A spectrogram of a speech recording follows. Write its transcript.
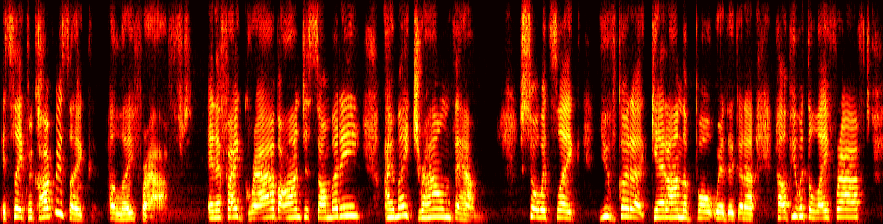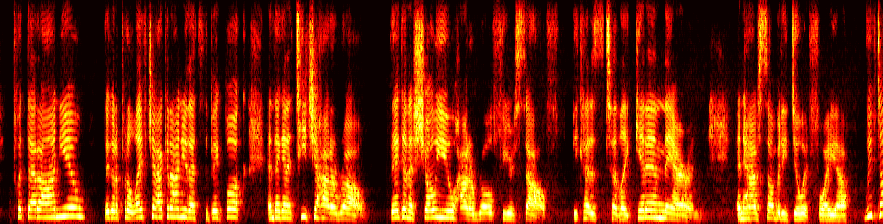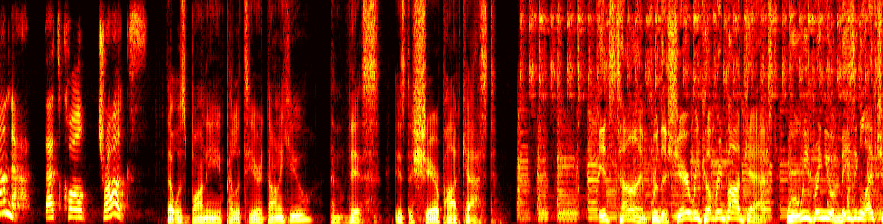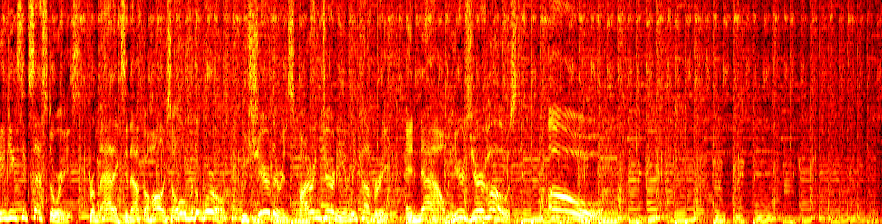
It's like recovery is like a life raft. And if I grab onto somebody, I might drown them. So it's like you've got to get on the boat where they're going to help you with the life raft, put that on you. They're going to put a life jacket on you. That's the big book. And they're going to teach you how to row. They're going to show you how to row for yourself because to like get in there and and have somebody do it for you. We've done that. That's called drugs. That was Bonnie Pelletier Donahue and this is the SHAIR podcast. It's time for the SHAIR Recovery Podcast, where we bring you amazing life changing success stories from addicts and alcoholics all over the world who share their inspiring journey in recovery. And now, here's your host, Oh.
